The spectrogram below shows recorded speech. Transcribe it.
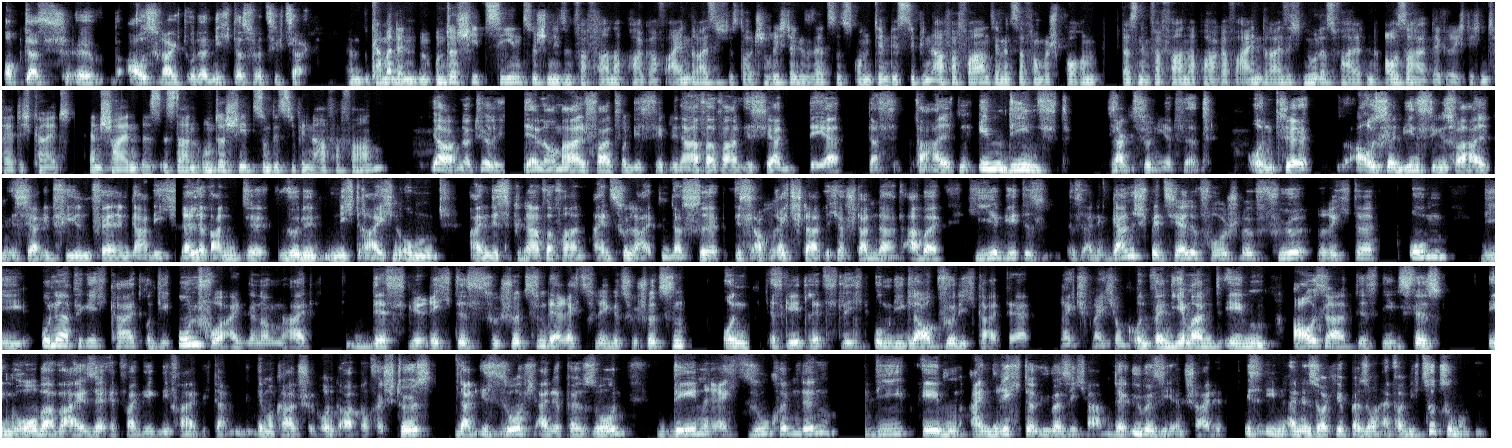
Ob das äh, ausreicht oder nicht, das wird sich zeigen. Ähm, kann man denn einen Unterschied ziehen zwischen diesem Verfahren nach Paragraph 31 des Deutschen Richtergesetzes und dem Disziplinarverfahren? Sie haben jetzt davon gesprochen, dass in dem Verfahren nach Paragraph 31 nur das Verhalten außerhalb der gerichtlichen Tätigkeit entscheidend ist. Ist da ein Unterschied zum Disziplinarverfahren? Ja, natürlich. Der Normalfall von Disziplinarverfahren ist ja der, dass Verhalten im Dienst sanktioniert wird. Und äh, außerdienstliches Verhalten ist ja in vielen Fällen gar nicht relevant, äh, würde nicht reichen, um ein Disziplinarverfahren einzuleiten. Das äh, ist auch rechtsstaatlicher Standard. Aber hier geht es, es ist eine ganz spezielle Vorschrift für Richter, um die Unabhängigkeit und die Unvoreingenommenheit des Gerichtes zu schützen, der Rechtspflege zu schützen. Und es geht letztlich um die Glaubwürdigkeit der Rechtsprechung. Und wenn jemand eben außerhalb des Dienstes in grober Weise etwa gegen die freiheitlich-demokratische Grundordnung verstößt, dann ist solch eine Person den Rechtssuchenden, die eben einen Richter über sich haben, der über sie entscheidet, ist ihnen eine solche Person einfach nicht zuzumuten.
